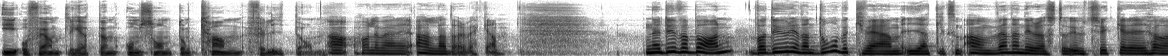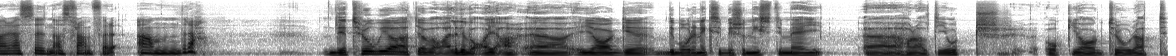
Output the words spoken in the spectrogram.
i offentligheten om sånt de kan för lite om. Ja, håller med dig alla dagar i veckan. När du var barn, var du redan då bekväm i att liksom använda din röst och uttrycka dig, höra, synas framför andra? Det tror jag att jag var, eller det var jag. Eh, jag det bor en exhibitionist i mig, eh, har alltid gjort. Och jag tror att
